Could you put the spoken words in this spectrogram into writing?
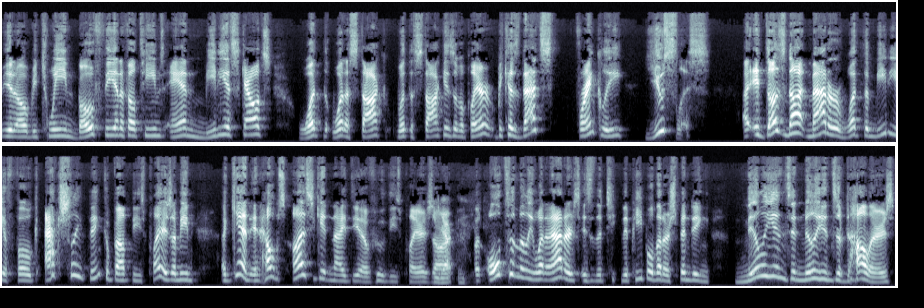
you know, between both the NFL teams and media scouts what what a stock what the stock is of a player? Because that's frankly useless. Uh, It does not matter what the media folk actually think about these players. I mean, again, it helps us get an idea of who these players are, Yep. but ultimately, what matters is the t- the people that are spending millions and millions of dollars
